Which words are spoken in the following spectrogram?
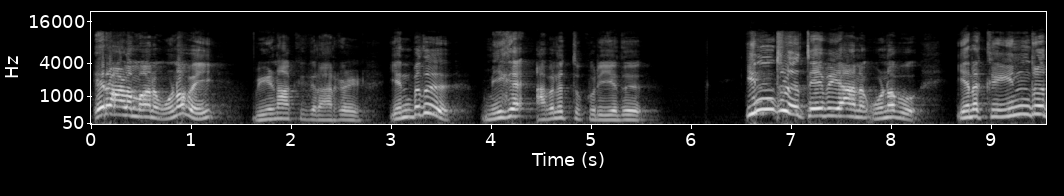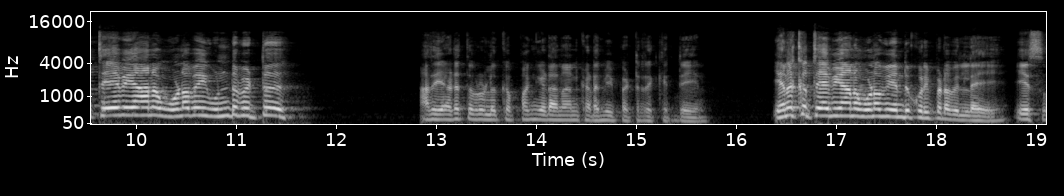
ஏராளமான உணவை வீணாக்குகிறார்கள் என்பது மிக அவலத்துக்குரியது இன்று தேவையான உணவு எனக்கு இன்று தேவையான உணவை உண்டுவிட்டு அதை அடுத்தவர்களுக்கு பங்கிட நான் கடமைப்பட்டிருக்கின்றேன். எனக்கு தேவையான உணவு என்று குறிப்பிடவில்லை. இயேசு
